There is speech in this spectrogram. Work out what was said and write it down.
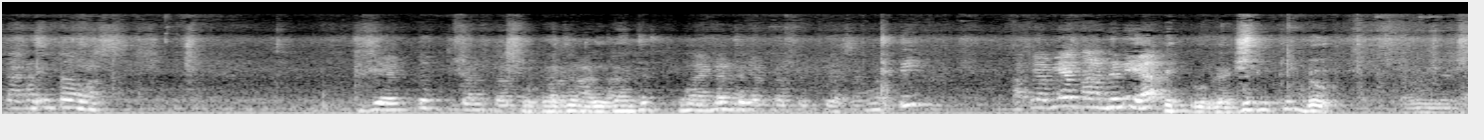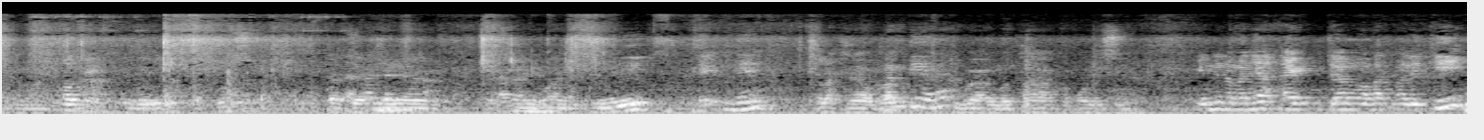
Tak kasih tahu mas. Dia itu bukan batu permata, melainkan hanya batu biasa. Ngerti? Api-apian tak ada nih ya. Oke. Terjadinya di sini Ini telah dilakukan dua anggota kepolisian. ini namanya Aibda Muhammad Maliki.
